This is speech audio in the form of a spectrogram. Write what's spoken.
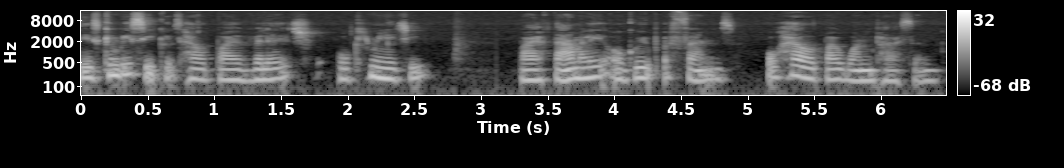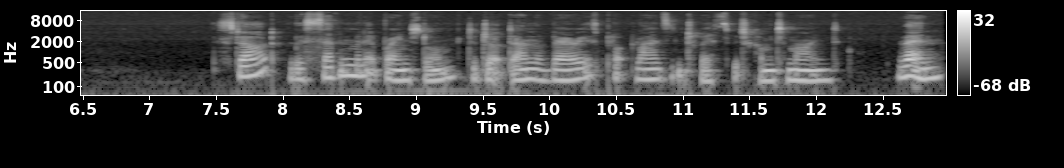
These can be secrets held by a village or community, by a family or group of friends, or held by one person. Start with a seven minute brainstorm to jot down the various plot lines and twists which come to mind. Then,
